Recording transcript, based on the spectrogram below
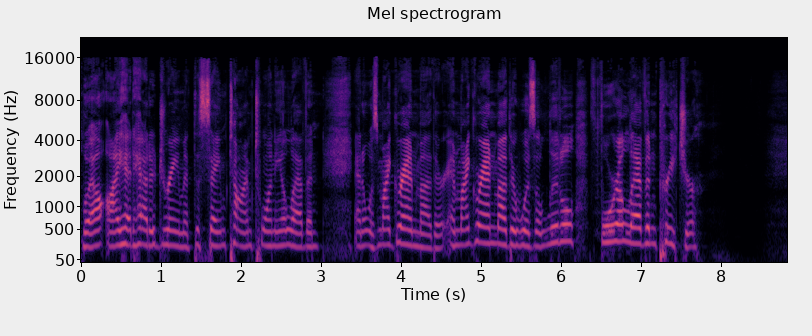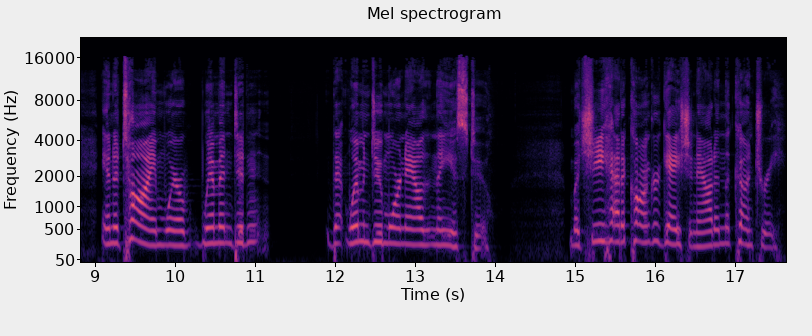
Well, I had had a dream at the same time, 2011, and it was my grandmother. And my grandmother was a little 411 preacher in a time where women didn't that women do more now than they used to. But she had a congregation out in the country.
